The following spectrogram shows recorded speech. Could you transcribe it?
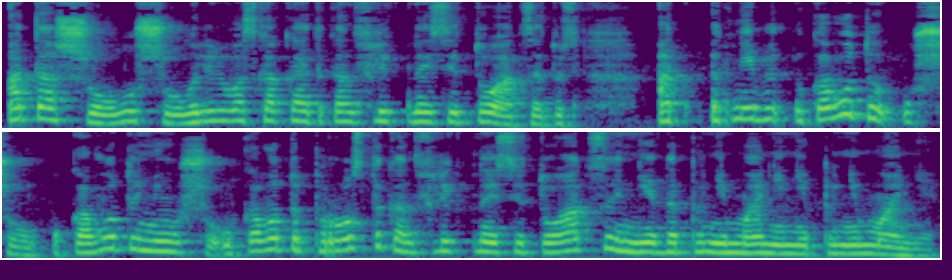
отошел, ушел, или у вас какая-то конфликтная ситуация. То есть от, от не, у кого-то ушел, у кого-то не ушел, у кого-то просто конфликтная ситуация, недопонимание, непонимание.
